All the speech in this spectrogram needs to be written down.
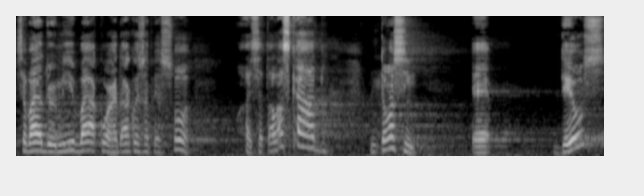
você vai dormir, vai acordar com essa pessoa, aí você está lascado. Então, assim, é, Deus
